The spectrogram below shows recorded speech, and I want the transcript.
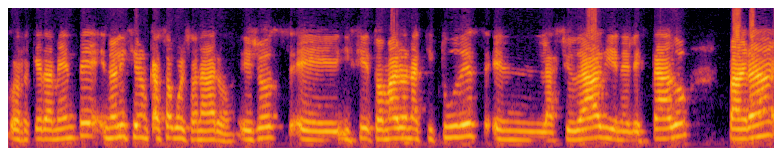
correctamente, no le hicieron caso a Bolsonaro. Ellos tomaron actitudes en la ciudad y en el Estado para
